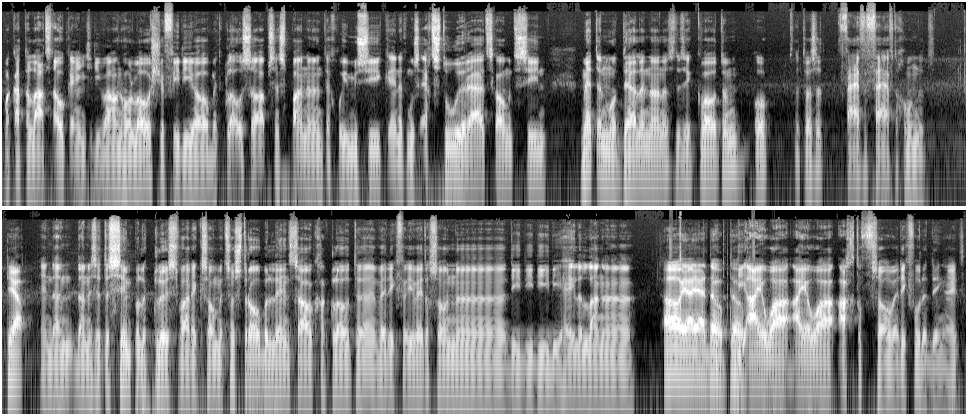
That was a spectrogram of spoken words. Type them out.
Maar ik had er laatst ook eentje, die wou een horlogevideo met close-ups en spannend en goede muziek. En het moest echt stoer eruit komen te zien, met een model en alles. Dus ik quote hem op, wat was het, 5500. Ja. En dan, dan is het een simpele klus waar ik zo met zo'n strobelens zou ik gaan kloten. En weet ik veel, je weet toch zo'n, uh, die, die, die, die hele lange... Oh ja, ja, dope, dope. Die Iowa, Iowa 8 of zo, weet ik veel hoe dat ding heet.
